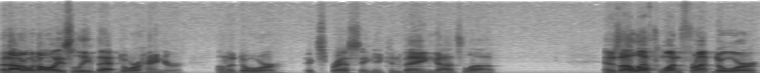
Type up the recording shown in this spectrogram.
But I would always leave that door hanger on a door expressing and conveying God's love. And as I left one front door,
